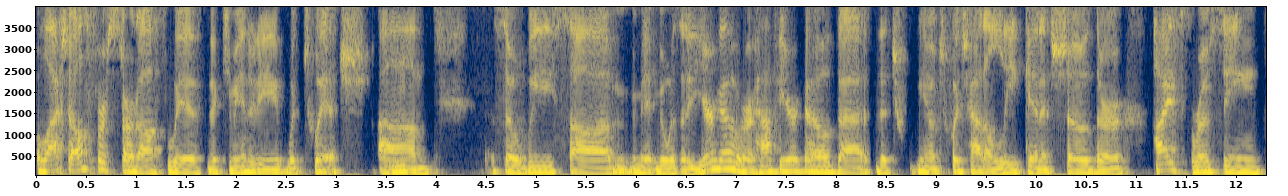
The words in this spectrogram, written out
Well, actually, I'll first start off with the community with Twitch. Mm-hmm. Um, so we saw was it a year ago or half a year ago that the you know Twitch had a leak and it showed their highest grossing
